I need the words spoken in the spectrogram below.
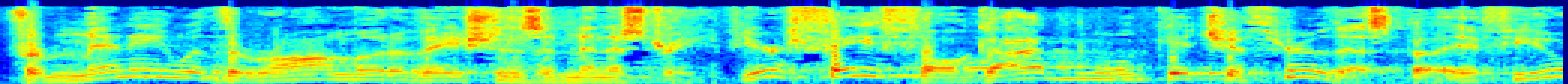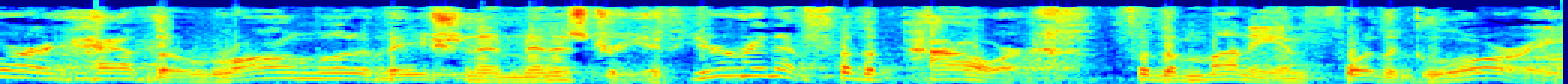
For many with the wrong motivations in ministry, if you're faithful, God will get you through this. But if you are, have the wrong motivation in ministry, if you're in it for the power, for the money, and for the glory,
